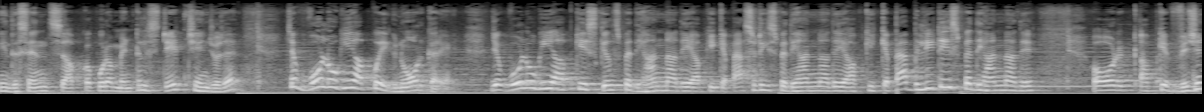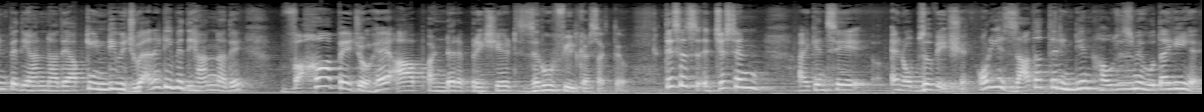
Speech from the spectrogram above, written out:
इन द सेंस आपका पूरा मेंटल स्टेट चेंज हो जाए। जब वो लोग ही आपको इग्नोर करें, जब वो लोग ही आपकी स्किल्स पे ध्यान ना दे, आपकी कैपेसिटीज़ पे ध्यान ना दे, आपकी कैपेबिलिटीज़ पे ध्यान ना दे और आपके विजन पे ध्यान ना दे आपकी इंडिविजुअलिटी पे ध्यान ना दे वहाँ पे जो है आप अंडर अप्रिशिएट ज़रूर फील कर सकते हो। This is just an I can say an observation और ये ज़्यादातर इंडियन हाउसेज में होता ही है।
